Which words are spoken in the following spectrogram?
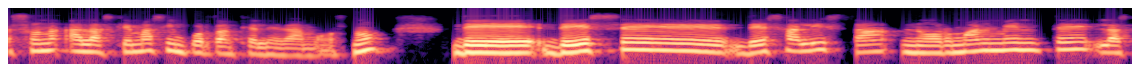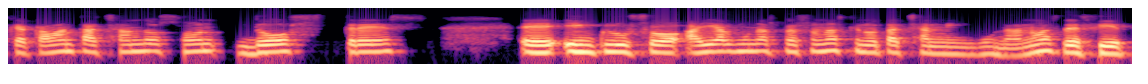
son a las que más importancia le damos. ¿no? De, ese, de, esa lista, normalmente las que acaban tachando son dos, tres eh, incluso hay algunas personas que no tachan ninguna, ¿no? Es decir,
